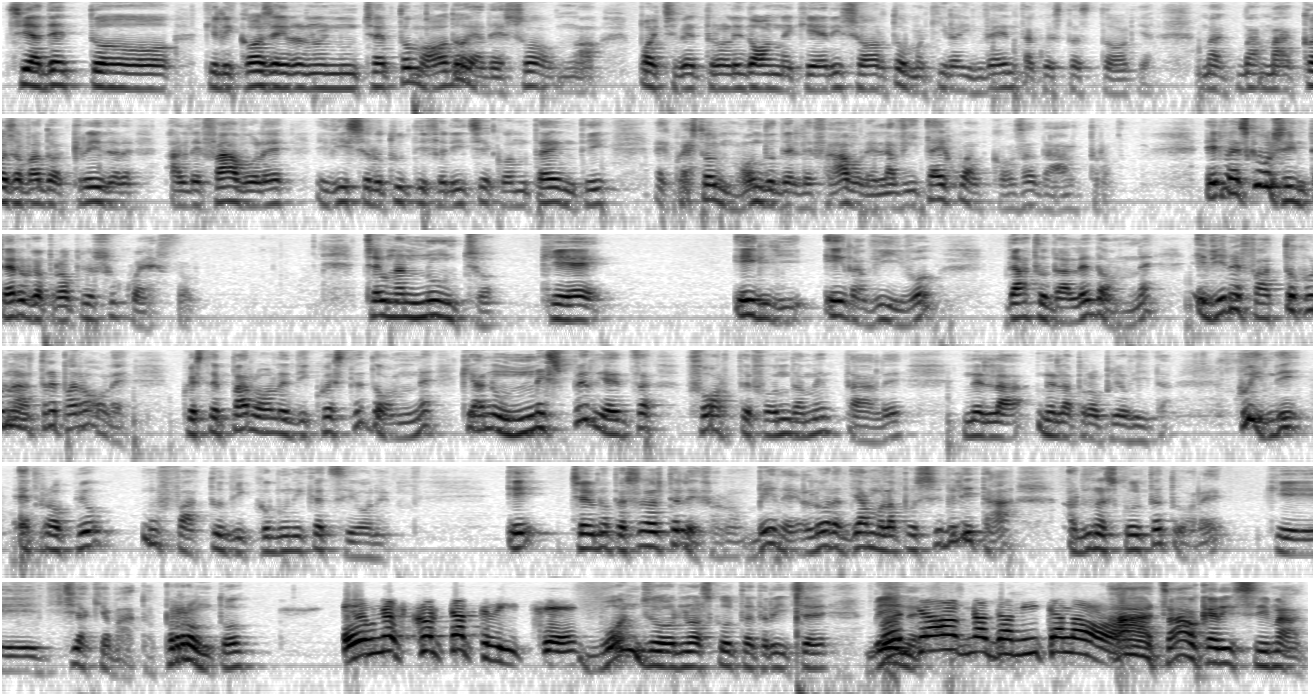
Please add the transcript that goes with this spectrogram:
ci ha detto che le cose erano in un certo modo e adesso no. Poi ci mettono le donne che è risorto, ma chi la inventa questa storia? Ma, ma, ma cosa vado a credere? Alle favole e vissero tutti felici e contenti? E questo è il mondo delle favole, la vita è qualcosa d'altro. E il vescovo si interroga proprio su questo. C'è un annuncio che è egli era vivo, dato dalle donne e viene fatto con altre parole. Queste parole di queste donne che hanno un'esperienza forte, fondamentale nella, nella propria vita. Quindi è proprio un fatto di comunicazione. E c'è una persona al telefono. Bene, allora diamo la possibilità ad un ascoltatore che ci ha chiamato. Pronto? È un'ascoltatrice. Buongiorno ascoltatrice. Bene. Buongiorno Don Italo. Ah, ciao carissima.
